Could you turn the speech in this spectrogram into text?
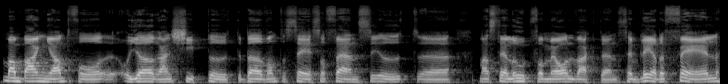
man bangar inte för att göra en chip ut. Det behöver inte se så fancy ut. Eh, man ställer upp för målvakten. Sen blir det fel.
